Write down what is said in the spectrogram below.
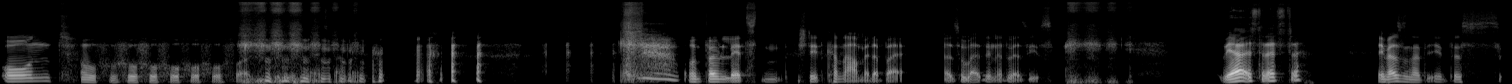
Und. Oh, oh, oh, was? Und beim letzten steht kein Name dabei. Also weiß ich nicht, wer es ist. Wer ist der Letzte? Ich weiß es nicht. ich- Das,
